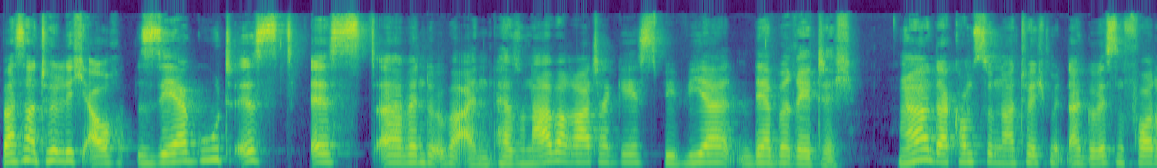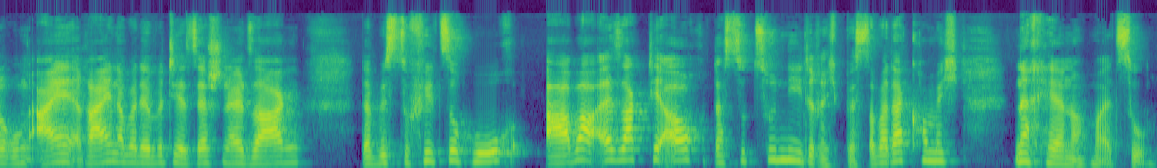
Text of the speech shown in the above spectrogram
Was natürlich auch sehr gut ist, ist, äh, wenn du über einen Personalberater gehst, wie wir, der berät dich. Ja, da kommst du natürlich mit einer gewissen Forderung rein, aber der wird dir sehr schnell sagen, da bist du viel zu hoch, aber er sagt dir auch, dass du zu niedrig bist. Aber da komme ich nachher nochmal zu.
